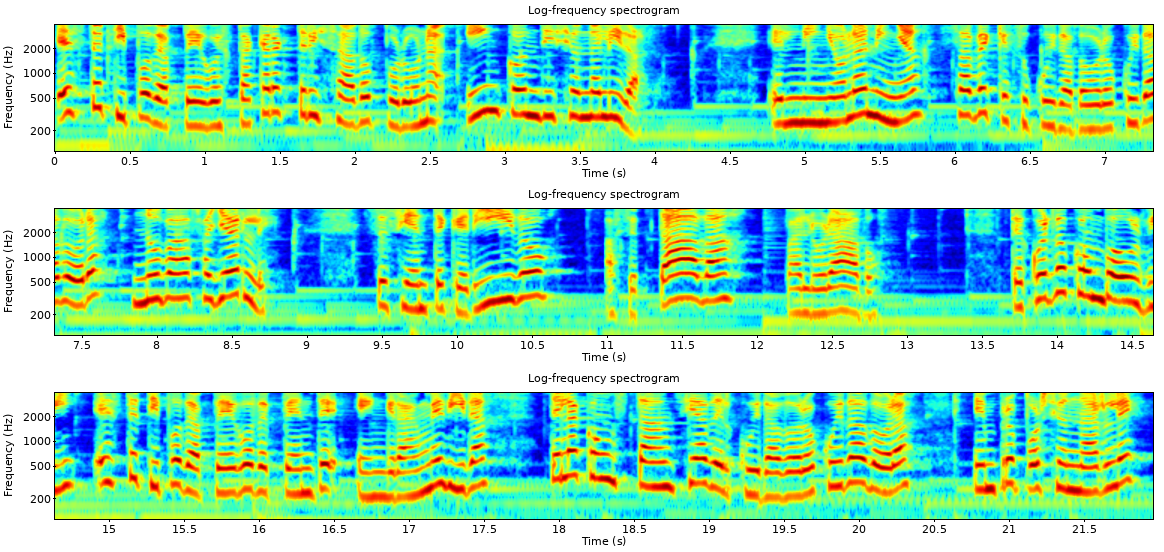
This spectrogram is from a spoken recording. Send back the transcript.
Este tipo de apego está caracterizado por una incondicionalidad. El niño o la niña sabe que su cuidador o cuidadora no va a fallarle. Se siente querido, aceptada, valorado. De acuerdo con Bowlby, este tipo de apego depende en gran medida de la constancia del cuidador o cuidadora en proporcionarle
